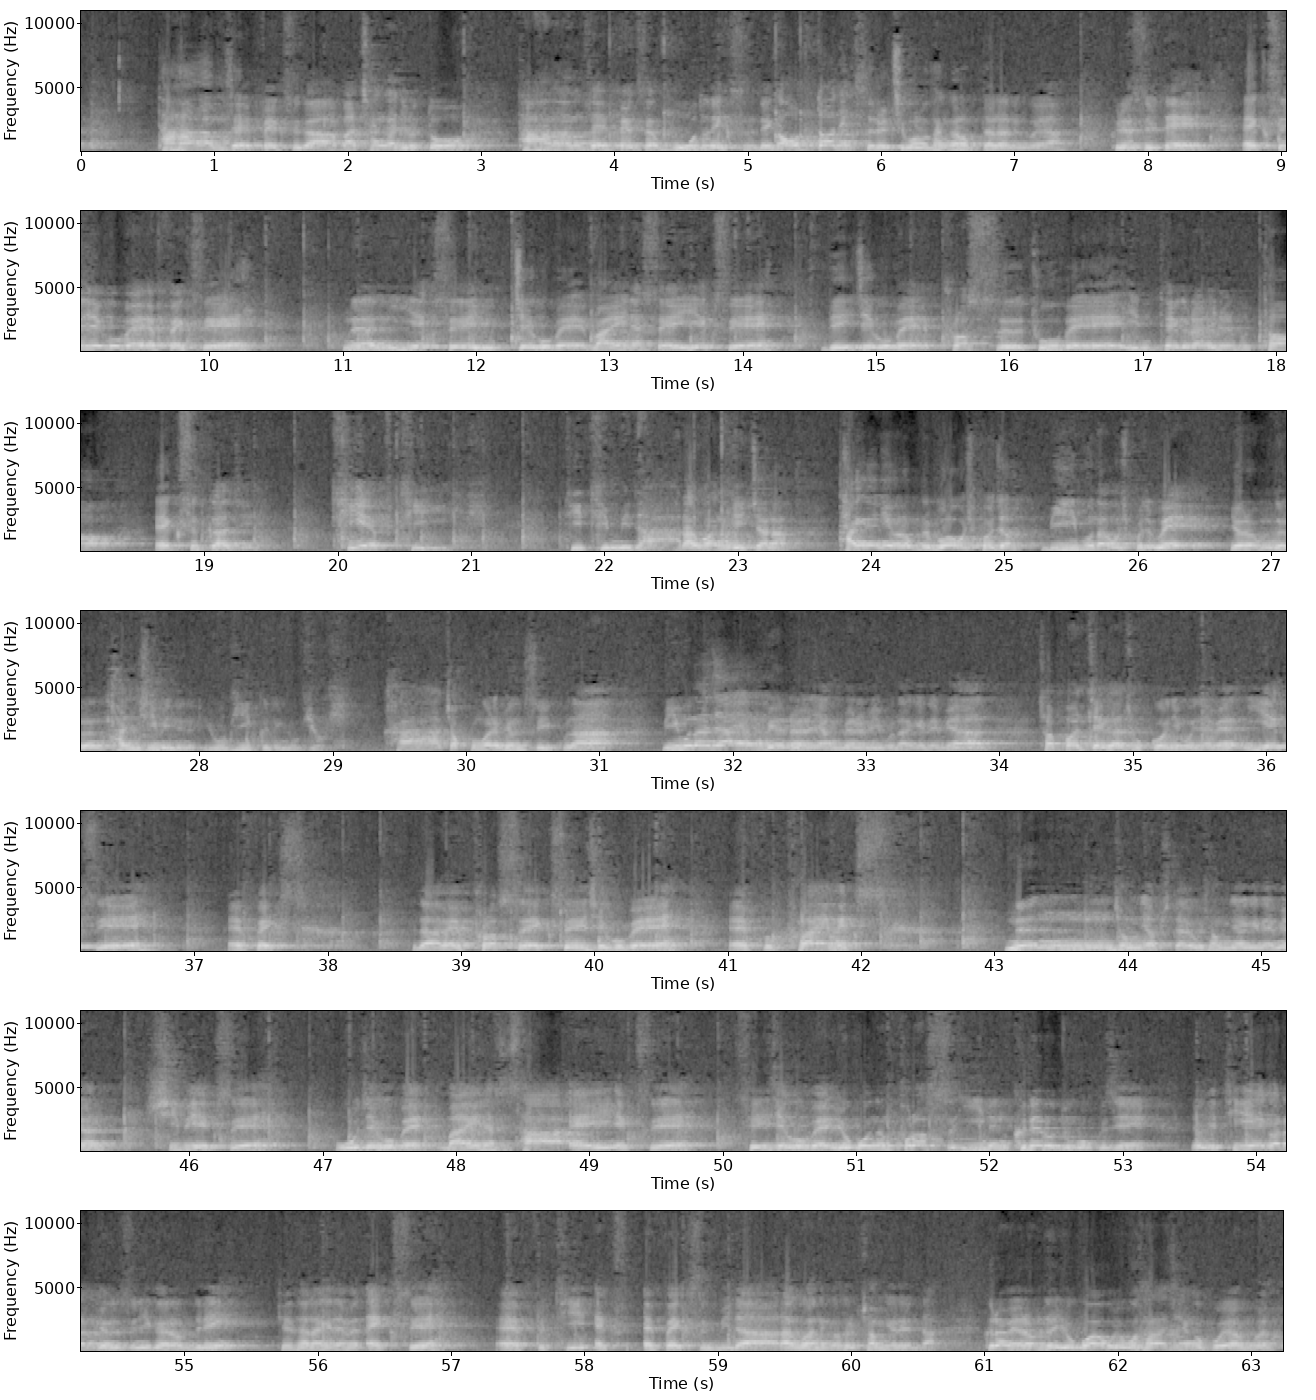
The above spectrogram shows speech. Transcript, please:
다항함수 fx가 마찬가지로 또 다 항함수 fx가 모든 x 내가 어떤 x를 집어넣어도 상관없다라는 거야. 그랬을 때 x제곱의 fx에 는 2x의 6제곱에 마이너스 ax의 4제곱에 플러스 2배의 인테그랄 1부터 x까지 tft dt입니다. 라고 하는 게 있잖아. 당연히 여러분들 뭐 하고 싶어져? 미분하고 싶어져. 왜? 여러분들은 관심 있는 여기 있거든 여기 여기. 카 적분간의 변수 있구나 미분하자 양변을 양변을 미분하게 되면 첫 번째가 조건이 뭐냐면 2x의 fx 그 다음에 플러스 x의 제곱에 f 프라임 x는 정리합시다. 이거 정리하게 되면 12x의 5제곱에 마이너스 4ax의 세제곱에 요거는 플러스 2는 그대로 두고 그지? 여기 t에 관한 변수니까 여러분들이 계산하게 되면 x의 ft x, fx입니다. 라고 하는 것을 정리해야 다 그러면 여러분들 요거하고 요거 사라지는 거 보여 안 보여?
